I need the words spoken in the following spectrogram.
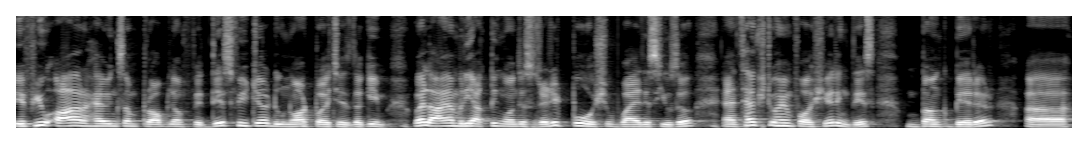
If you are having some problems with this feature, do not purchase the game. Well, I am reacting on this Reddit post by this user and thanks to him for sharing this bunk bearer. Uh,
